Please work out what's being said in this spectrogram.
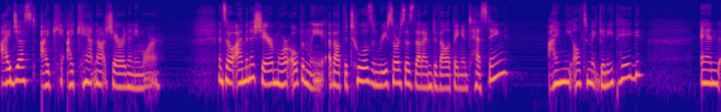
I just I can't, I can't not share it anymore. And so I'm going to share more openly about the tools and resources that I'm developing and testing. I'm the ultimate guinea pig, and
